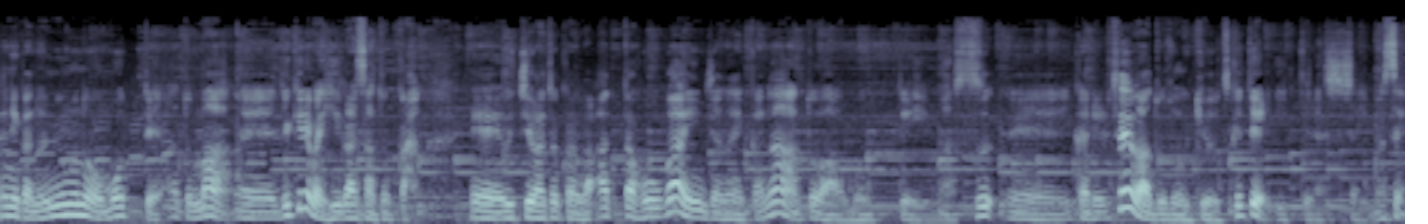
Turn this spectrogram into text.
何か飲み物を持ってあとまあ、えー、できれば日傘とかえー、うちわとかがあった方がいいんじゃないかなとは思っています、えー、行かれる際はどうぞ気をつけていってらっしゃいませ。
